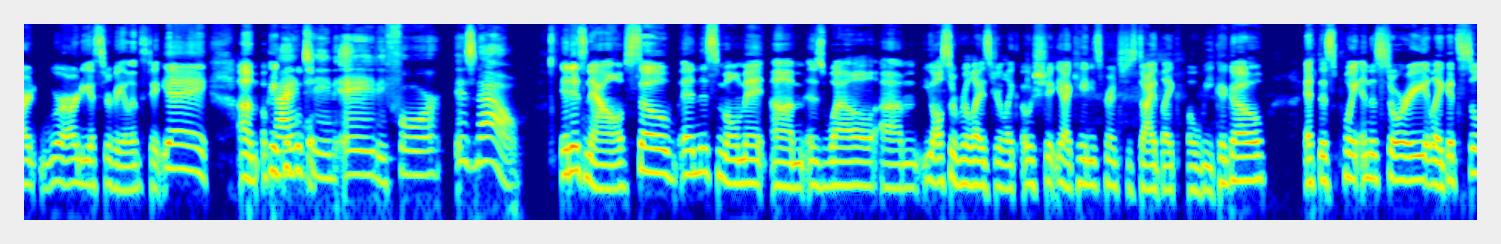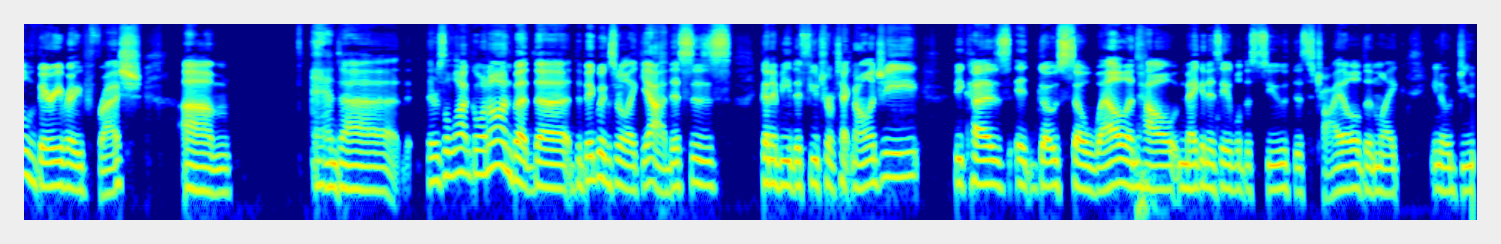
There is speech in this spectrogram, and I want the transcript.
our, we're already a surveillance state. Yay! Um, okay, cool, cool, cool. 1984 is now It is now. So in this moment, um, as well, um, you also realized you're like, oh shit, yeah, Katie's parents just died like a week ago. At this point in the story, like it's still very, very fresh. Um, and uh there's a lot going on, but the the bigwigs are like, yeah, this is gonna be the future of technology because it goes so well and how Megan is able to soothe this child and like, you know, do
